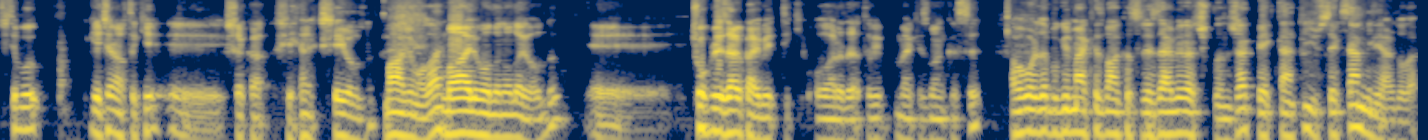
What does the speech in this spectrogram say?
İşte bu geçen haftaki e, şaka şey, şey oldu. Malum olay. Malum olan olay oldu. E, çok rezerv kaybettik o arada tabii Merkez Bankası. Ama bu arada bugün Merkez Bankası rezervleri açıklanacak. Beklenti 180 milyar dolar.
